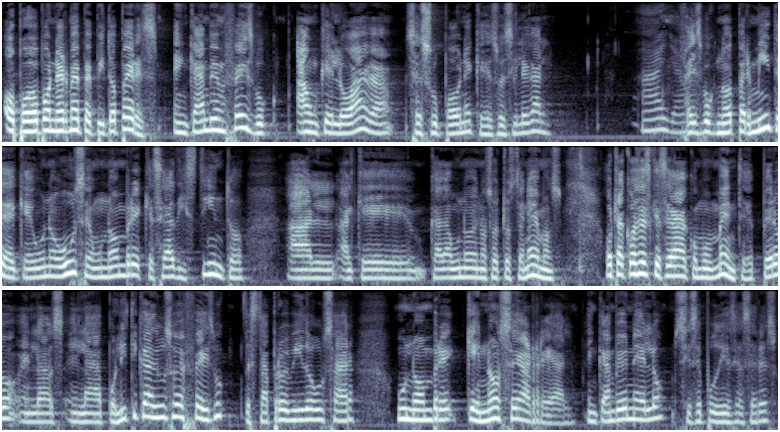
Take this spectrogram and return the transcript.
O puedo ponerme Pepito Pérez. En cambio, en Facebook, aunque lo haga, se supone que eso es ilegal. Ah, ya. Facebook no permite que uno use un nombre que sea distinto al, que cada uno de nosotros tenemos. Otra cosa es que se haga comúnmente, pero en, las, en la política de uso de Facebook está prohibido usar un nombre que no sea real. En cambio, en Elo sí se pudiese hacer eso.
